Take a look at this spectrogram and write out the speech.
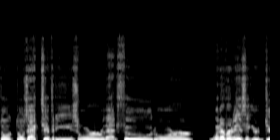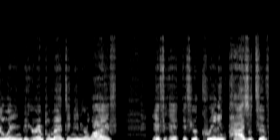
those, those activities or that food or whatever it is that you're doing that you're implementing in your life, if, if you're creating positive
